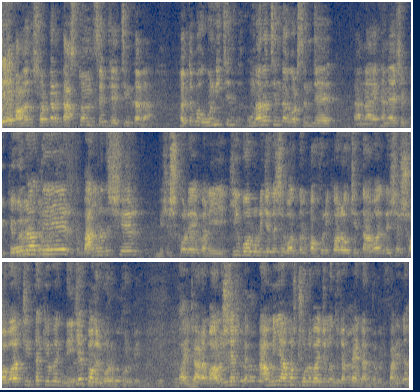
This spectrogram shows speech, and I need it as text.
যে- বাংলাদেশ সরকার কাস্টমসের যে চিন্তাটা হয়তো বা উনি চিন্তা ওনারা চিন্তা করছেন যে না এখানে এসে বিক্রি করে ওনাদের বাংলাদেশের বিশেষ করে মানে কি বলব নিজের দেশের বদনাম কখনই করা উচিত না। আমাদের সবার চিন্তা কীভাবে নিজের পকেট গরম করবে। ভাই যারা মালয়েশিয়া আমি আমার ছোট ভাইয়ের জন্য দুটা প্যান্ট আনতে পারি পারি না?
